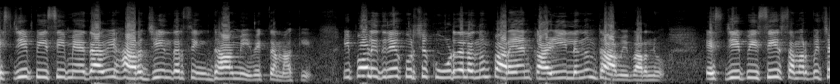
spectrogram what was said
എസ് ജി പി സി മേധാവി ഹർജീന്ദർ സിംഗ് ധാമി വ്യക്തമാക്കി. ഇപ്പോൾ ഇതിനെക്കുറിച്ച് കൂടുതലൊന്നും പറയാൻ കഴിയില്ലെന്നും ധാമി പറഞ്ഞു. എസ് ജി പി സി സമർപ്പിച്ച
